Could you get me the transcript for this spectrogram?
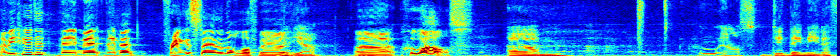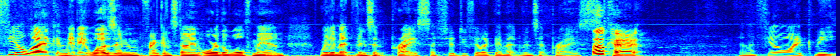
I mean, who did they met? They met Frankenstein and the Uh, Wolfman. yeah. Uh, who else? Um, who else did they meet? I feel like, and maybe it was in Frankenstein or The Wolf Man, where they met Vincent Price. I feel, do feel like they met Vincent Price, Okay. and I feel like the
